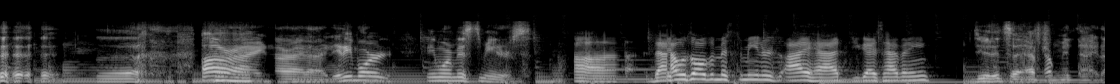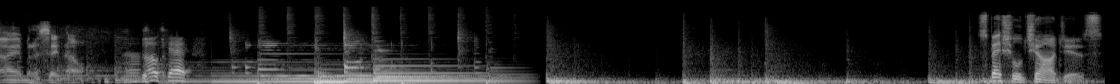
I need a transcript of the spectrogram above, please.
uh, all right, all right, all right. Any more, any more misdemeanors? Uh, that was all the misdemeanors I had. Do you guys have any? Dude, it's uh, after midnight. I am gonna say no. Uh, okay. Special charges.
